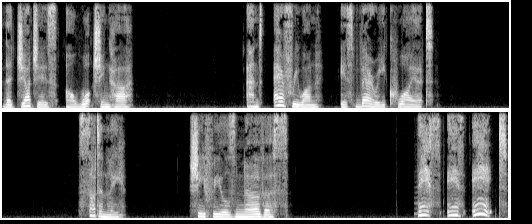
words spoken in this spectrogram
The judges are watching her. And everyone is very quiet. Suddenly, she feels nervous. This is it,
